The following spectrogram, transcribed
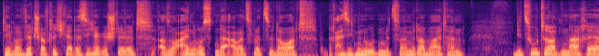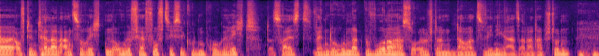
Thema Wirtschaftlichkeit ist sichergestellt. Also Einrüsten der Arbeitsplätze dauert 30 Minuten mit zwei Mitarbeitern die Zutaten nachher auf den Tellern anzurichten, ungefähr 50 Sekunden pro Gericht. Das heißt, wenn du 100 Bewohner hast, Ulf, dann dauert es weniger als anderthalb Stunden. Mhm.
